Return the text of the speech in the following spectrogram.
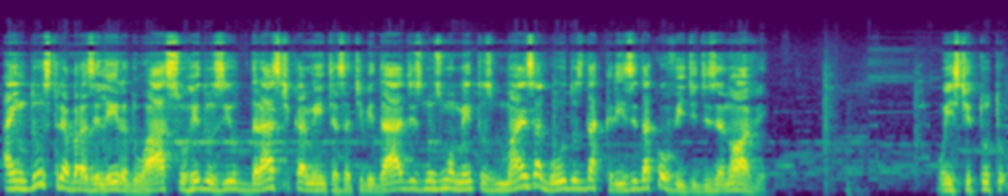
a indústria brasileira do aço reduziu drasticamente as atividades nos momentos mais agudos da crise da Covid-19. O Instituto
